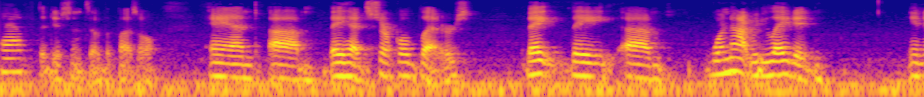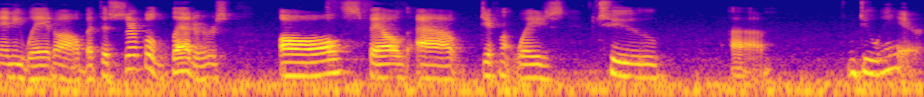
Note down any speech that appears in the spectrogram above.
half the distance of the puzzle. And um, they had circled letters. They, they um, were not related in any way at all, but the circled letters all spelled out different ways to uh, do hair.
